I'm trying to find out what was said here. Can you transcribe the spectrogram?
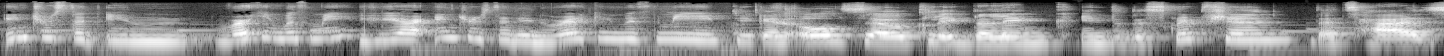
interested in working with me, if you are interested in working with me, You can also click the link in the description that has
